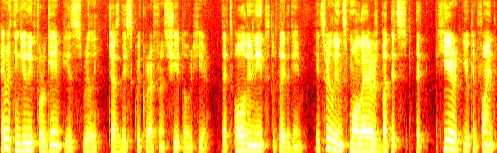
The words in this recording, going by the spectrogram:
everything you need for a game is really just this quick reference sheet over here. That's all you need to play the game. It's really in small letters but it's that here you can find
